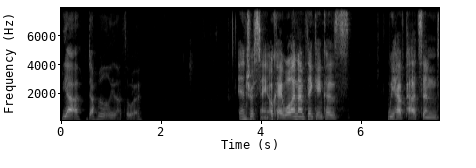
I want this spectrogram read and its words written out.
Yeah, definitely that's a way. Interesting. Okay. Well, and I'm thinking because we have pets, and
